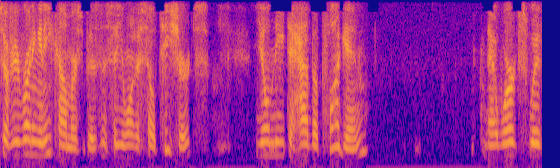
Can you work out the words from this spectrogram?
So if you're running an e-commerce business and you want to sell T-shirts, you'll need to have a plugin that works with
